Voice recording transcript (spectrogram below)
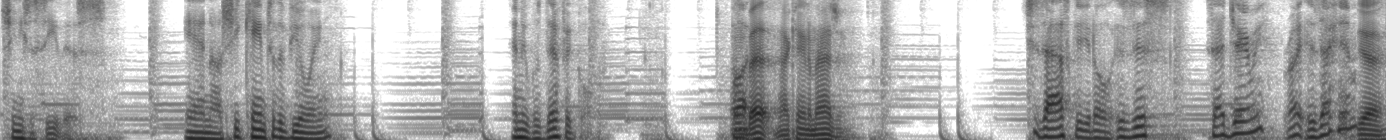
She needs to see this. And uh, she came to the viewing, and it was difficult. I bet. I can't imagine. she's asking, you know, is this is that Jeremy? Right? Is that him? Yeah.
